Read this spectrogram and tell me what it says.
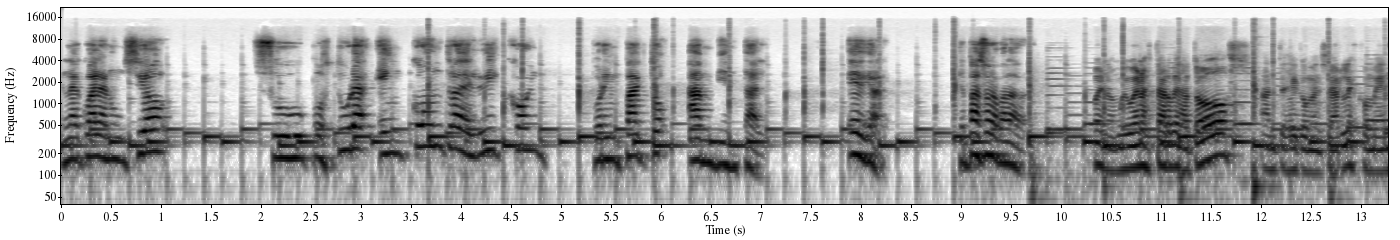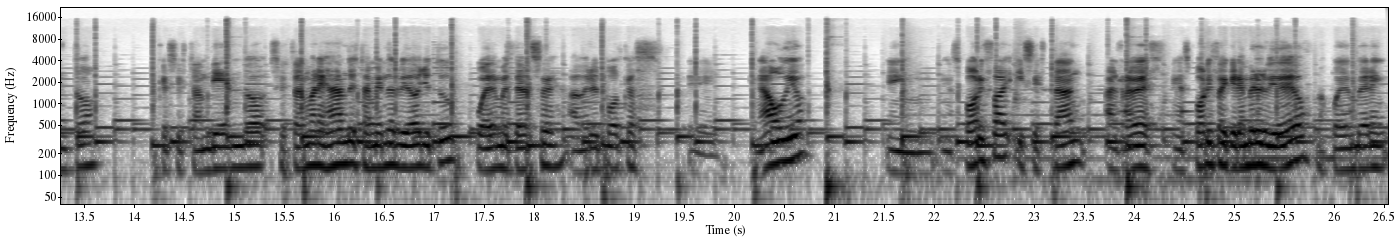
en la cual anunció su postura en contra del Bitcoin por impacto ambiental. Edgar, te paso la palabra. Bueno, muy buenas tardes a todos. Antes de comenzar les comento que si están viendo, si están manejando y están viendo el video de YouTube, pueden meterse a ver el podcast eh, en audio en, Spotify y si están al revés, en Spotify quieren ver el video, nos pueden ver en,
